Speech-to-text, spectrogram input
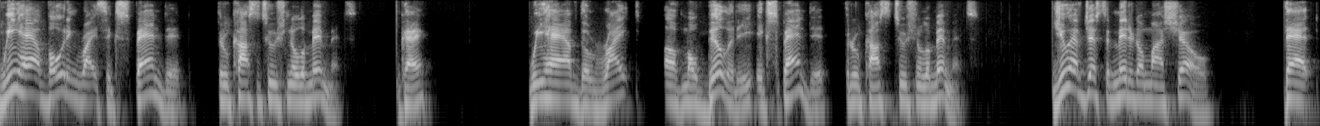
We have voting rights expanded through constitutional amendments. Okay. We have the right of mobility expanded through constitutional amendments. You have just admitted on my show that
